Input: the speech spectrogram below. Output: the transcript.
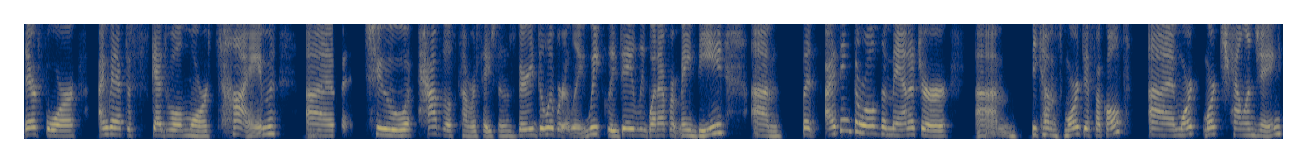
Therefore, I'm going to have to schedule more time um, to have those conversations very deliberately, weekly, daily, whatever it may be. Um, but I think the role of the manager um, becomes more difficult, uh, more more challenging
